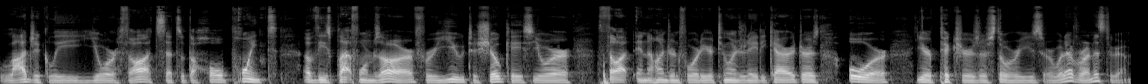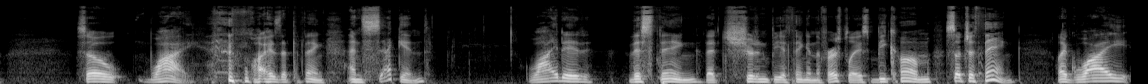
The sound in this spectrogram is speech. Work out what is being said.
logically your thoughts. That's what the whole point of these platforms are for you to showcase your thought in 140 or 280 characters or your pictures or stories or whatever on Instagram. So, why? why is that the thing? And second, why did this thing that shouldn't be a thing in the first place become such a thing? Like, why?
